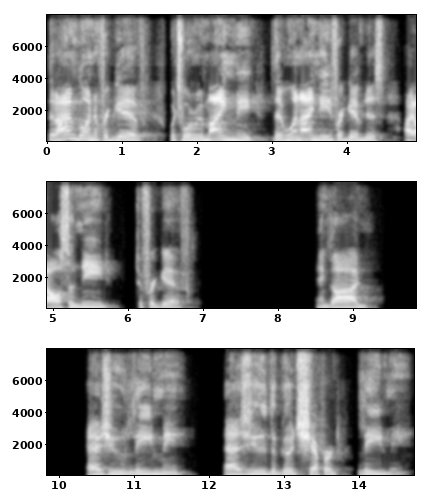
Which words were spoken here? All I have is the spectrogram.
That I'm going to forgive, which will remind me that when I need forgiveness, I also need to forgive. And God, as you lead me as you, the good shepherd, lead me.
